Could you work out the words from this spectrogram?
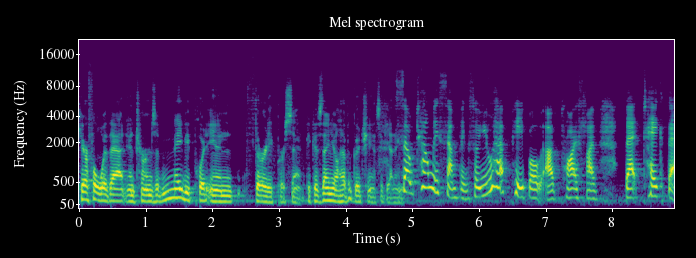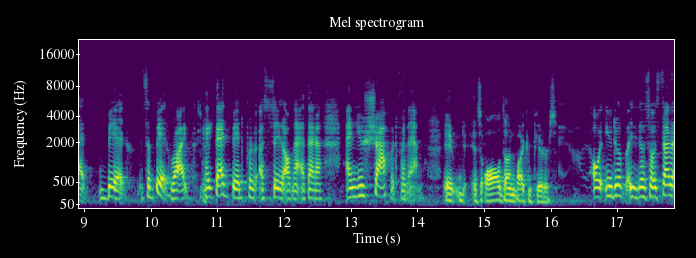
careful with that in terms of maybe put in 30% because then you'll have a good chance of getting so it. So tell me something. So you have people at Priceline that take that bid. It's a bid, right? Take that bid for a seat on that, that uh, and you shop it for them. It, it's all done by computers. Uh, Oh, you do it, so it's done,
